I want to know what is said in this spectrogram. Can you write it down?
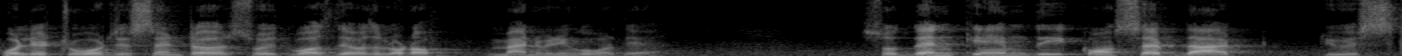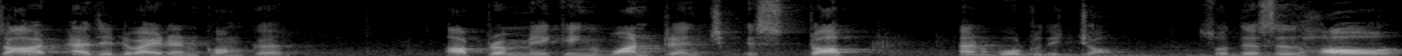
pull it towards the center. So it was, there was a lot of maneuvering over there. So then came the concept that you start as a divide and conquer. After making one trench, stop and go to the chop. So this is how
